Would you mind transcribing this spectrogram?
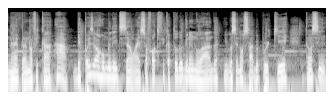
né? Para não ficar, ah, depois eu arrumo na edição, aí sua foto fica toda granulada e você não sabe o porquê. Então assim,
